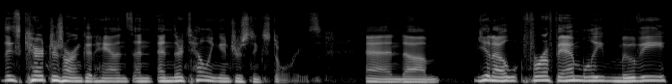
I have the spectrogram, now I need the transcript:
these characters are in good hands and and they're telling interesting stories, and um, you know, for a family movie.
